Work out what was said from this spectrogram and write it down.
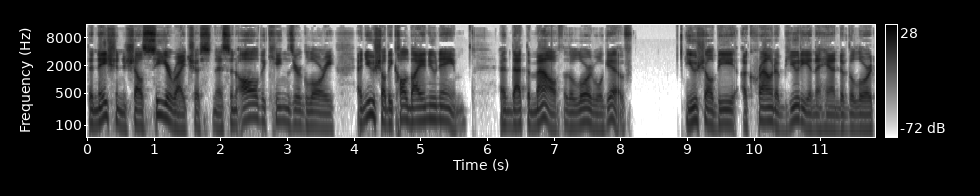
The nations shall see your righteousness, and all the kings your glory, and you shall be called by a new name, and that the mouth of the Lord will give. You shall be a crown of beauty in the hand of the Lord,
